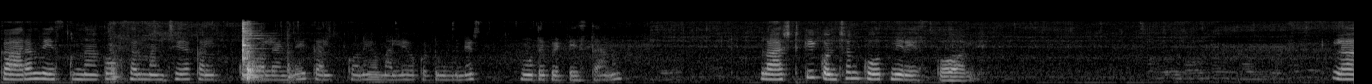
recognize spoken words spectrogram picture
కారం వేసుకున్నాక ఒకసారి మంచిగా కలుపుకోవాలండి. కలుపుకొని మళ్ళీ ఒక టూ మినిట్స్ మూత పెట్టేస్తాను. లాస్ట్కి కొంచెం కొత్తిమీర వేసుకోవాలి. లా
